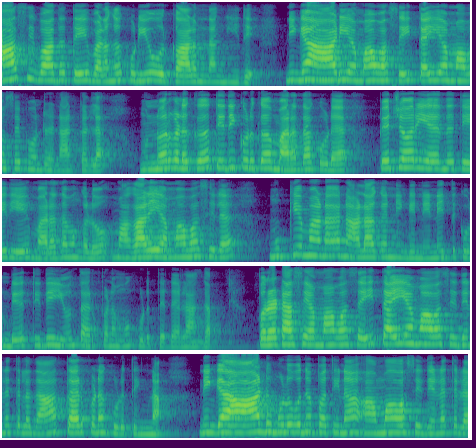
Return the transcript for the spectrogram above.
ஆசிர்வாதத்தை வழங்கக்கூடிய ஒரு காலம் தாங்க இது நீங்க ஆடி அமாவாசை தை அமாவாசை போன்ற நாட்கள்ல முன்னோர்களுக்கு திதி கொடுக்க மறந்தா கூட பெற்றோர் இறந்த தேதியை மறந்தவங்களும் மகாலய அமாவாசையில முக்கியமான நாளாக நீங்க நினைத்து கொண்டு திதியும் தர்ப்பணமும் கொடுத்துடலாங்க. புரட்டாசி அமாவாசை தை அமாவாசை தினத்துல தான் தர்ப்பணம் கொடுத்தீங்கன்னா நீங்க ஆண்டு முழுவதும் பார்த்தீங்கன்னா அமாவாசை தினத்துல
